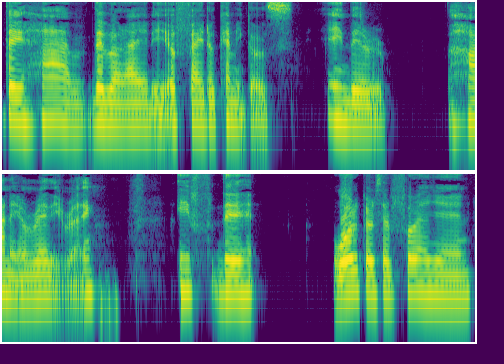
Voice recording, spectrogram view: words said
they have the variety of phytochemicals in their honey already, right? If the workers are foraging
